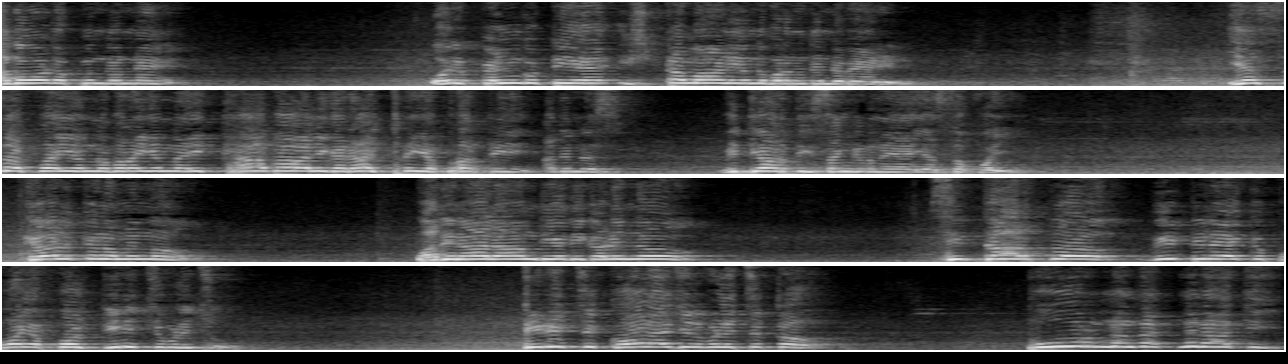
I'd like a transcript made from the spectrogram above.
അതോടൊപ്പം തന്നെ ഒരു പെൺകുട്ടിയെ ഇഷ്ടമാണ് എന്ന് പറഞ്ഞതിന്റെ പേരിൽ എസ് എഫ് ഐ എന്ന് പറയുന്ന ഈ കാബാലിക രാഷ്ട്രീയ പാർട്ടി അതിന്റെ വിദ്യാർത്ഥി സംഘടനയായ എസ് എഫ് ഐ. കേൾക്കണമെന്ന്? പതിനാലാം തീയതി കഴിഞ്ഞു. സിദ്ധാർത്ഥ് വീട്ടിലേക്ക് പോയപ്പോൾ തിരിച്ചു വിളിച്ചു. തിരിച്ച് കോളേജിൽ വിളിച്ചിട്ട് പൂർണ നഗ്നനാക്കി.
